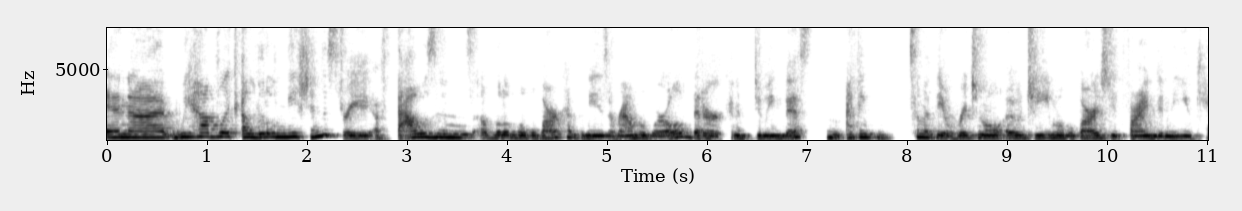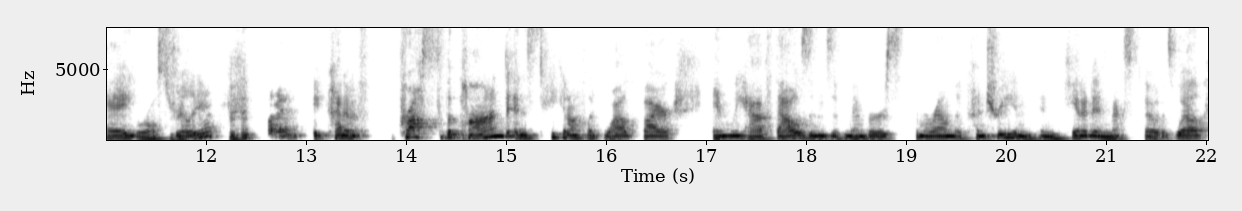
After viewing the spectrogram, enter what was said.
And uh, we have like a little niche industry of thousands of little mobile bar companies around the world that are kind of doing this. I think some of the original OG mobile bars you'd find in the UK or Australia, mm-hmm. mm-hmm. but it kind of crossed the pond and has taken off like wildfire. And we have thousands of members from around the country and, and Canada and Mexico as well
